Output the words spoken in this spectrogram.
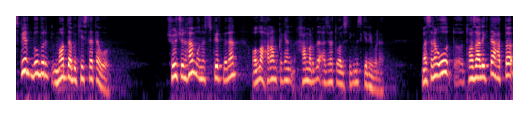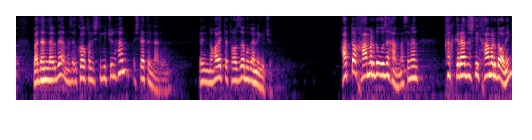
Spirt bu bir modda bu kislota u. shuning uchun ham uni spirt bilan olloh harom qilgan xamirni ajratib olishligimiz kerak bo'ladi. Masalan u tozalikda hatto badanlarda masalan ukol qilishlik uchun ham ishlatiladi uni. Ya'ni nihoyatda toza bo'lganligi uchun. Hatto xamirni o'zi ham masalan qirq graduslik xamirni oling.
